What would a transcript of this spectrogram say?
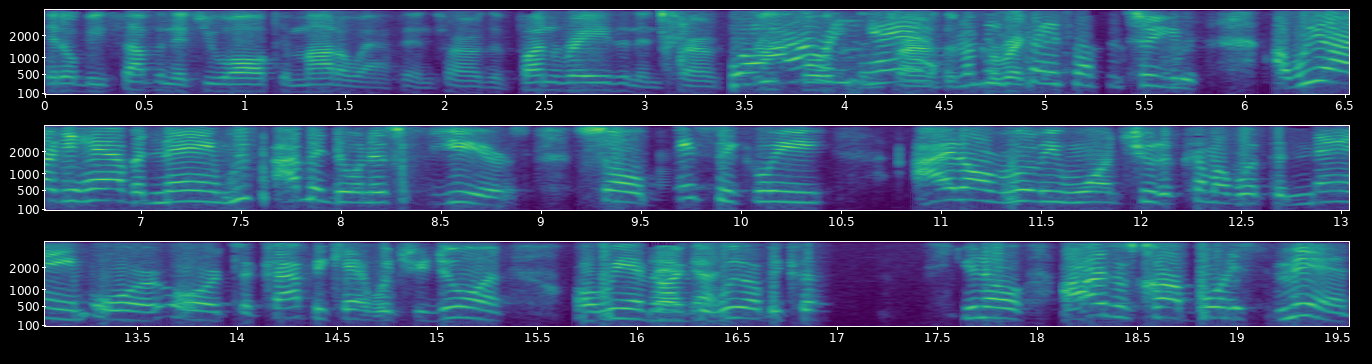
it'll be something that you all can model after in terms of fundraising, in terms of Well, I resources, in have. terms of Let me curriculum. say something to you. Uh, We already have a name. We've, I've been doing this for years. So basically, I don't really want you to come up with a name or or to copycat what you're doing or No, reinvent got the wheel because. You know, ours is called Boys to Men,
